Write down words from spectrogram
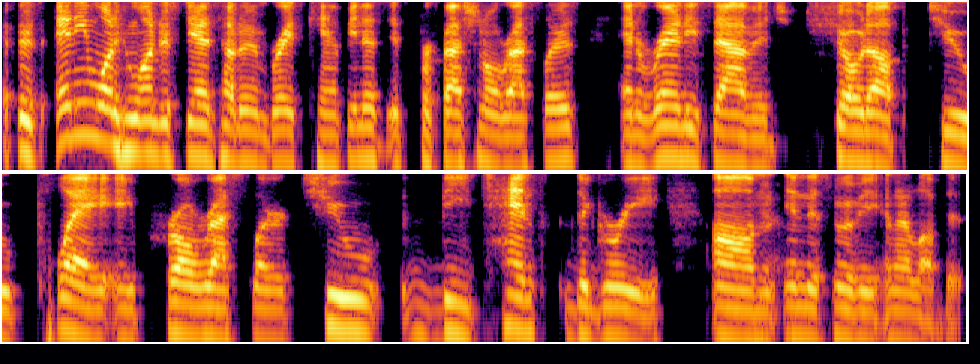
If there's anyone who understands how to embrace campiness it's professional wrestlers. And randy savage showed up to play a pro wrestler to the 10th degree um in this movie and i loved it.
